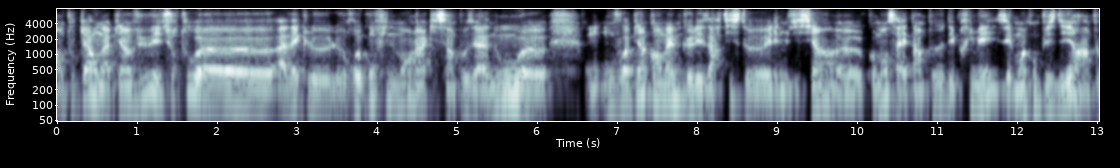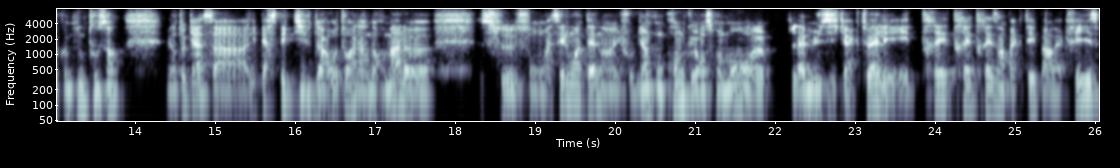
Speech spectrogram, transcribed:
En tout cas, on a bien vu, et surtout euh, avec le, reconfinement là qui s'est imposé à nous, euh, on, voit bien quand même que les artistes euh, et les musiciens commencent à être un peu déprimés, c'est le moins qu'on puisse dire, un peu comme nous tous. Hein. Mais en tout cas, ça, les perspectives d'un retour à la normale se, sont assez lointaines. Hein. Il faut bien comprendre qu'en ce moment la musique actuelle est, très très très impactée par la crise.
